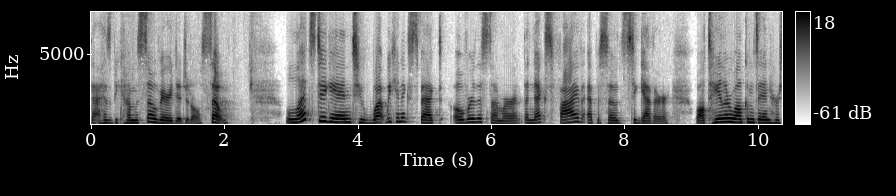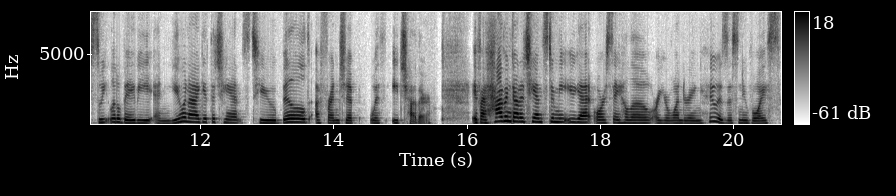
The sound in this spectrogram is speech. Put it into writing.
that has become so very digital. So, Let's dig into what we can expect over the summer, the next five episodes together, while Taylor welcomes in her sweet little baby and you and I get the chance to build a friendship with each other. If I haven't got a chance to meet you yet or say hello, or you're wondering who is this new voice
